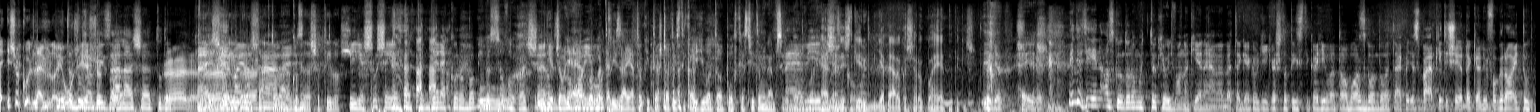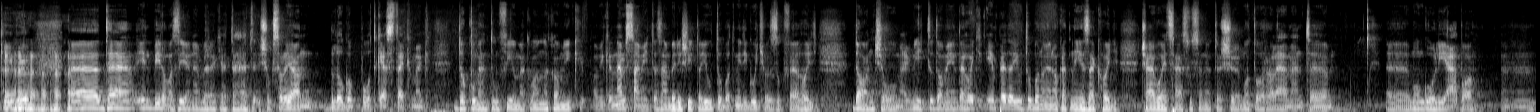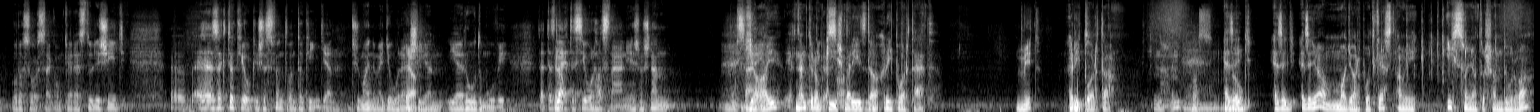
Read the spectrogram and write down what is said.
És akkor leül a Mint a Józsi, és Duna vízállását, tudod. Első ö, majos Ország rámegy. találkozása tilos. Igen, sose értettem gyerekkoromban, még a szavakat sem. Úgy érzem, hogy elbagatelizáljátok itt a statisztikai hivatal podcastjét, ami nem szép dolog. Elnézést kérünk, mindjárt beállok a sarokba helyettetek is. Igen, Helyes. Mindegy, én azt gondolom, hogy tök jó, hogy vannak ilyen elmebetegek, akik a statisztikai hivatalban azt gondolták, hogy ez bárkit is érdekelni fog rajtuk kívül. De én bírom az ilyen embereket, tehát sokszor olyan blogok, podcastek, meg dokumentumfilmek vannak, amik, amikre nem számít az ember, és itt a Youtube-ot mindig úgy hozzuk fel, hogy Dancsó, meg mit tudom én, de hogy én például Youtube-on olyanokat nézek, hogy Csávó egy 125-ös motorral elment uh, uh, Mongóliába, uh, Oroszországon keresztül, és így ezek tök jók, és ez fönt van tök ingyen. És majdnem egy órás ja. ilyen, ilyen road movie. Tehát ez ja. lehet ezt jól használni, és most nem muszáj. Jaj, értem, nem tudom, ki ismeri itt a riportát. Mit? Riporta. Nem. Passz. Ez, no. egy, ez, egy, ez egy olyan magyar podcast, ami iszonyatosan durva.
